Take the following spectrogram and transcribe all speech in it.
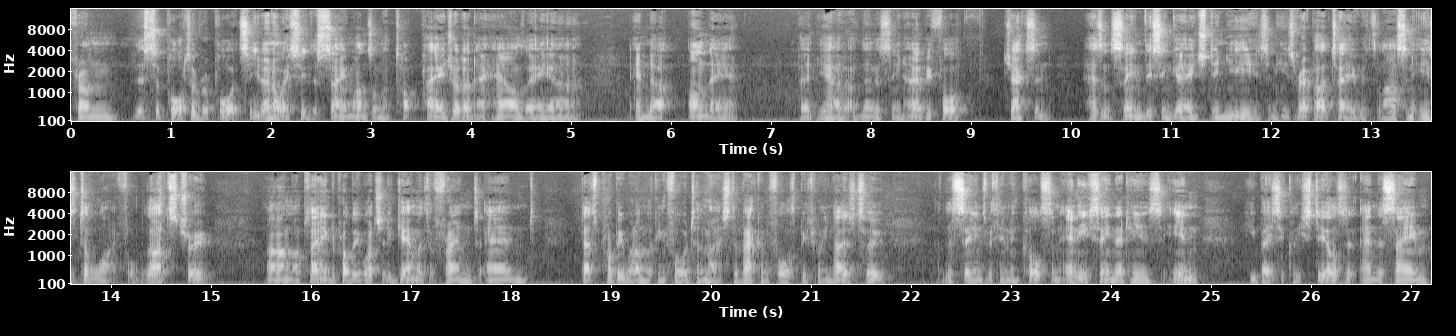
from the Saporta Report. So you don't always see the same ones on the top page. I don't know how they uh, end up on there, but yeah, I've never seen her before. Jackson hasn't seemed disengaged in years, and his repartee with Larson is delightful. That's true. Um, I'm planning to probably watch it again with a friend, and that's probably what I'm looking forward to the most. The back and forth between those two, the scenes with him and Coulson. Any scene that he's in, he basically steals it, and the same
